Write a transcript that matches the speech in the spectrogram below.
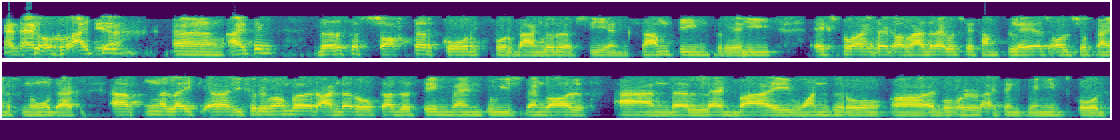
And, and so I think yeah. uh, I think there is a softer core for Bangalore FC, and some teams really exploit it, or rather, I would say some players also kind of know that. Uh, like uh, if you remember, under Roca, this team went to East Bengal and uh, led by 1-0 uh, a goal. I think Vinny scored,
